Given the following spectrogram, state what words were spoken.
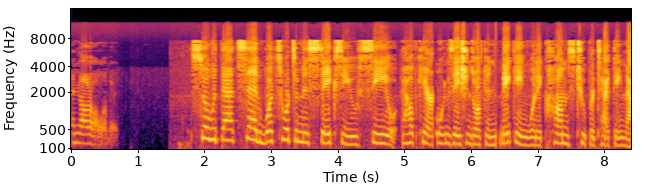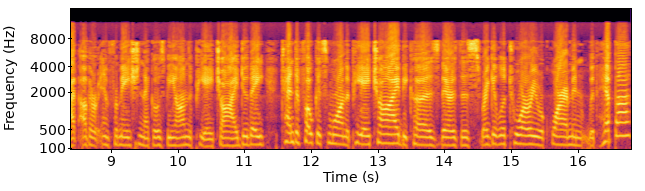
and not all of it. So with that said, what sorts of mistakes do you see healthcare organizations often making when it comes to protecting that other information that goes beyond the PHI? Do they tend to focus more on the PHI because there's this regulatory requirement with HIPAA?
